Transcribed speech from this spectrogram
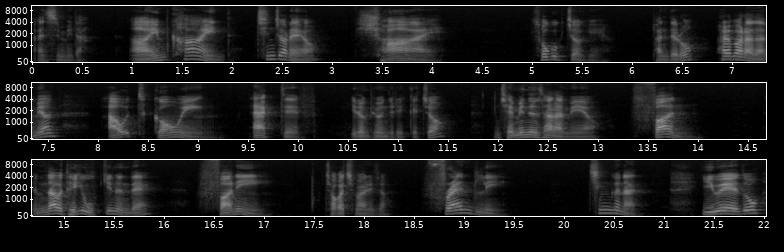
않습니다. I'm kind. 친절해요. shy. 소극적이에요. 반대로 활발하다면 outgoing, active 이런 표현들이 있겠죠. 재밌는 사람이에요. fun. 나 되게 웃기는데 funny. 저같이 말이죠. friendly. 친근한. 이외에도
